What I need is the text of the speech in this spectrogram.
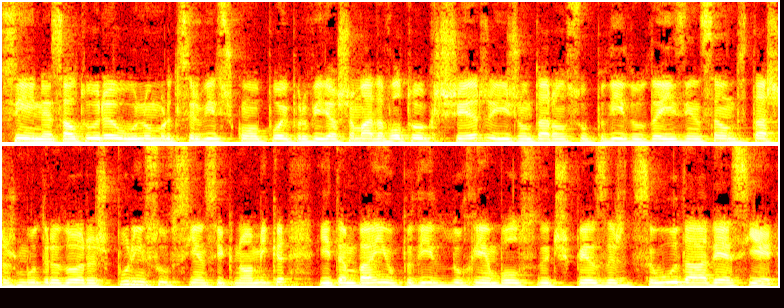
Sim, nessa altura o número de serviços com apoio por videochamada voltou a crescer e juntaram-se o pedido da isenção de taxas moderadoras por insuficiência económica e também o pedido do reembolso de despesas de saúde à ADSE.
